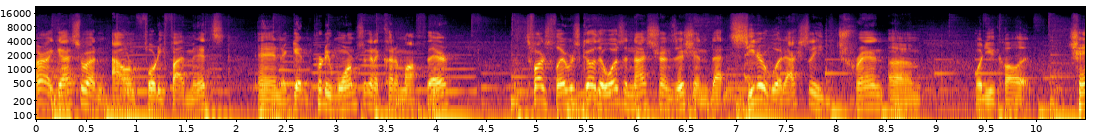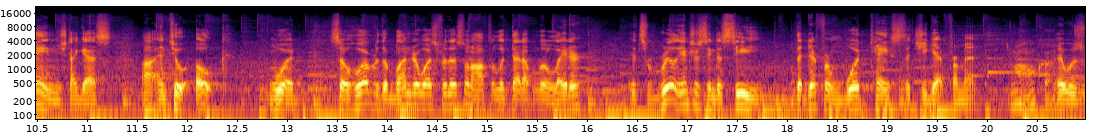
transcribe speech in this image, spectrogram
Alright guys, we're at an hour and 45 minutes and they're getting pretty warm so we're going to cut them off there. As far as flavors go, there was a nice transition. That cedar wood actually, tran um, what do you call it, changed I guess, uh, into oak wood. So whoever the blender was for this one, I'll have to look that up a little later. It's really interesting to see the different wood tastes that you get from it. Oh, okay. It was,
